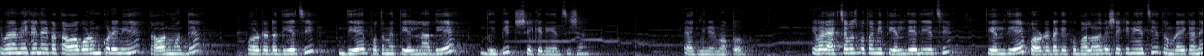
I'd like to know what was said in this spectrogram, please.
এবার আমি এখানে একটা তাওয়া গরম করে নিয়ে তাওয়ার মধ্যে পরোটাটা দিয়েছি, দিয়ে প্রথমে তেল না দিয়ে দুই পিঠ সেঁকে নিয়েছি সে, এক মিনিট মতো। এবার এক চামচ মতো আমি তেল দিয়ে দিয়েছি। তেল দিয়ে পরোটাটাকে খুব ভালোভাবে সেঁকে নিয়েছি। তোমরা এখানে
